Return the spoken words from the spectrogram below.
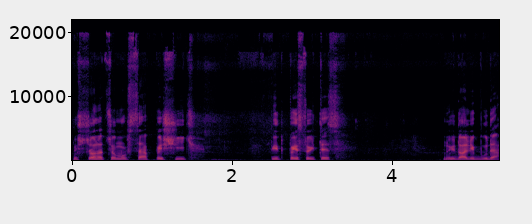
Ну що, на цьому все. Пишіть, підписуйтесь. Ну і далі буде.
